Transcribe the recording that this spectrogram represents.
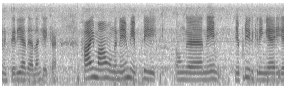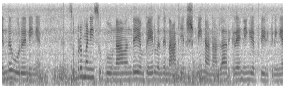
எனக்கு தெரியாது அதான் கேட்குறேன் ஹாய்மா உங்கள் நேம் எப்படி உங்கள் நேம் எப்படி இருக்கிறீங்க? எந்த ஊர் நீங்கள் சுப்பிரமணி சுப்பு நான் வந்து என் பேர் வந்து நாகலட்சுமி நான் நல்லா இருக்கிறேன். நீங்கள் எப்படி இருக்கிறீங்க?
